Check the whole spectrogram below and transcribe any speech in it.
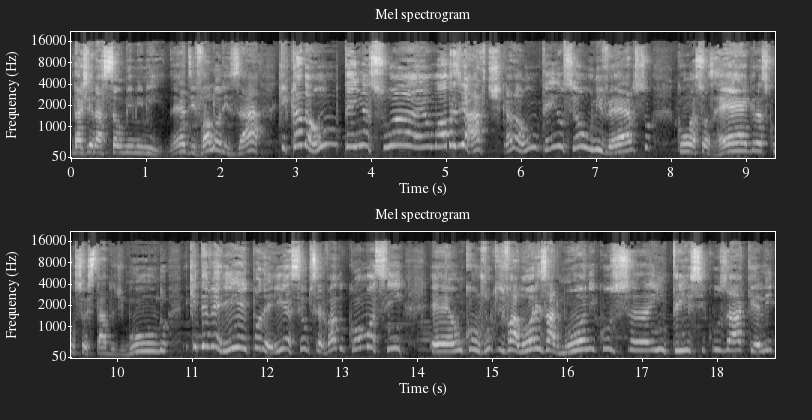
da geração mimimi, né? De valorizar que cada um tem a sua é uma obra de arte, cada um tem o seu universo com as suas regras, com o seu estado de mundo e que deveria e poderia ser observado como assim é, um conjunto de valores harmônicos é, intrínsecos àquele,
